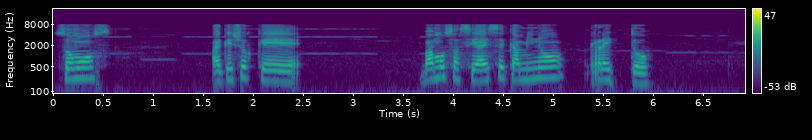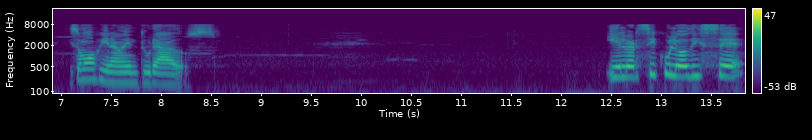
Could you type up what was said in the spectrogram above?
somos aquellos que vamos hacia ese camino recto y somos bienaventurados. Y el versículo dice,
